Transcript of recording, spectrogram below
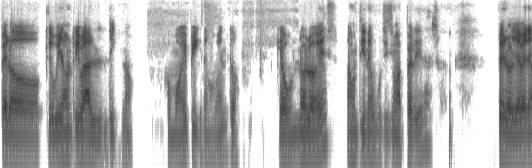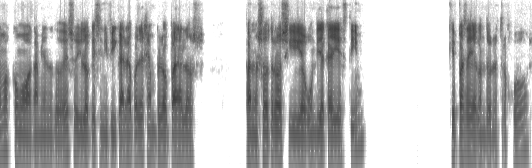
pero que hubiera un rival digno, como Epic de momento, que aún no lo es, aún tiene muchísimas pérdidas. Pero ya veremos cómo va cambiando todo eso y lo que significará, por ejemplo, para los para nosotros si algún día cae Steam, ¿qué pasaría con todos nuestros juegos?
